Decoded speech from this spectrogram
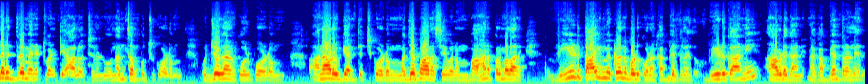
దరిద్రమైనటువంటి ఆలోచనలు లంచం పుచ్చుకోవడం ఉద్యోగాన్ని కోల్పోవడం అనారోగ్యాన్ని తెచ్చుకోవడం మద్యపాన సేవనం వాహన ప్రమాదానికి వీడు తాగి నువ్వు ఎక్కడైనా పడుకో నాకు అభ్యంతరం లేదు. వీడు కానీ ఆవిడ కానీ నాకు అభ్యంతరం లేదు.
